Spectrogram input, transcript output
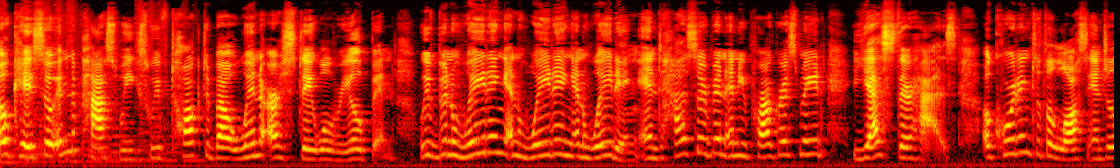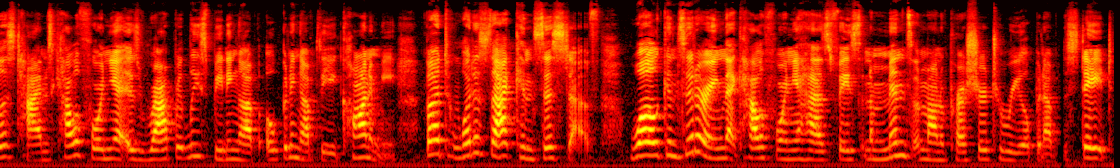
Okay, so in the past weeks, we've talked about when our state will reopen. We've been waiting and waiting and waiting, and has there been any progress made? Yes, there has. According to the Los Angeles Times, California is rapidly speeding up opening up the economy. But what does that consist of? Well, considering that California has faced an immense amount of pressure to reopen up the state,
